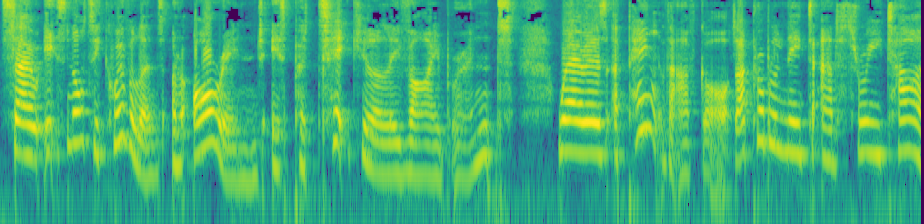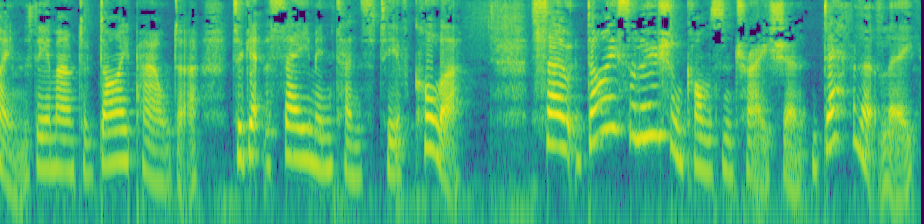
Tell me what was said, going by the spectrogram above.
So it's not equivalent. An orange is particularly vibrant, whereas a pink that I've got, I probably need to add three times the amount of dye powder to get the same intensity of colour. So dye solution concentration definitely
